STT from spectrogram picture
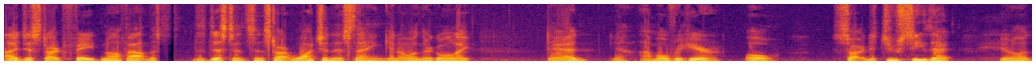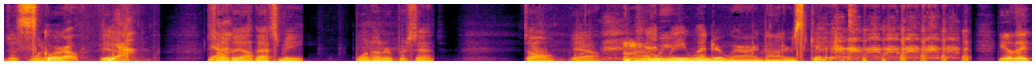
I just start fading off out in the, the distance and start watching this thing, you know, and they're going like, "Dad, yeah, I'm over here." Oh, sorry, did you see that? You know, just squirrel. Yeah. yeah. yeah. So yeah, that's me, one hundred percent. So yeah, and we, we, wonder where our daughters get it. yeah, they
